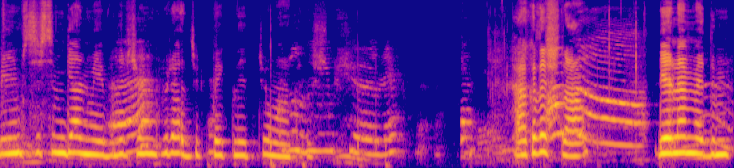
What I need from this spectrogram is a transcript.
Benim sesim gelmeyebilir çünkü birazcık bekleteceğim arkadaşlar. Arkadaşlar gelemedim.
